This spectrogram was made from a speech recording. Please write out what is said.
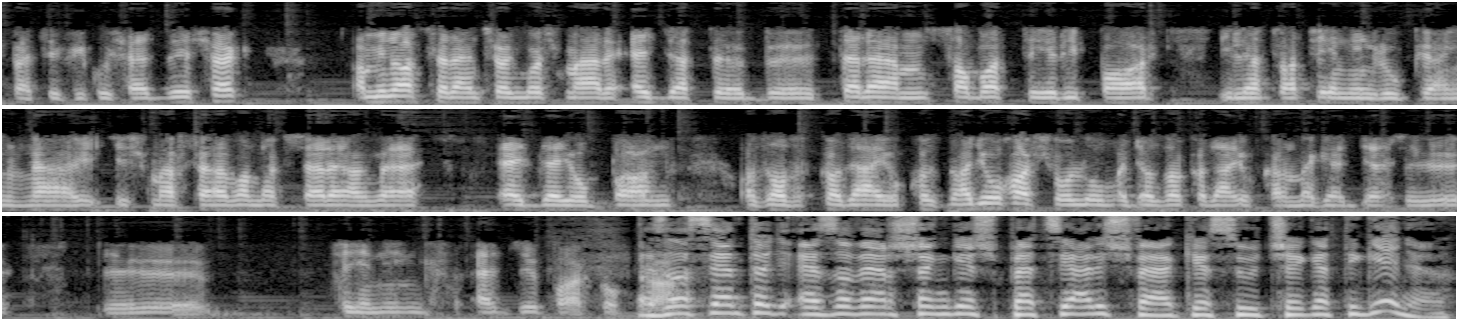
specifikus edzések, ami nagy szerencsé, hogy most már egyre több terem, szabadtéri park, illetve a tréningrupjainknál is már fel vannak szerelve egyre jobban az akadályokhoz nagyon hasonló, vagy az akadályokkal megegyező ö, tréning edzőparkokkal. Ez azt jelenti, hogy ez a versengés speciális felkészültséget igényel?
